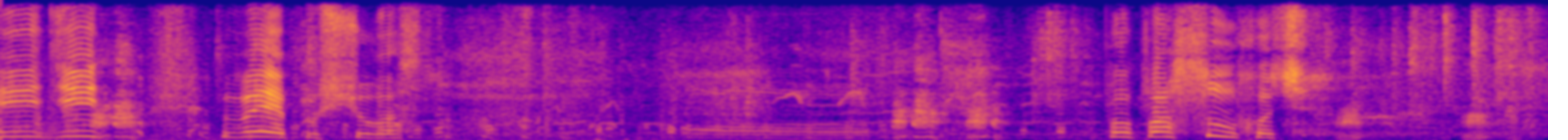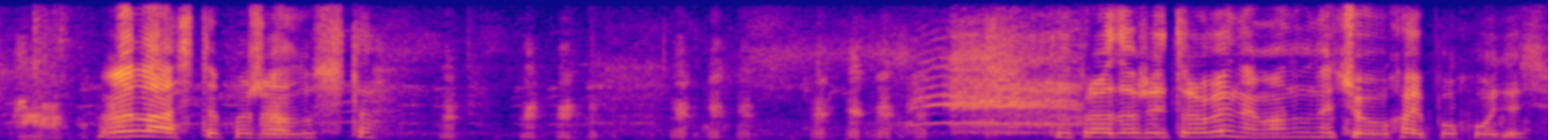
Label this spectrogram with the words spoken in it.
Ідіть, випущу вас. Попасу хоч. Вилазьте, пожалуйста. Тут, правда, вже й трави нема, ну нічого, хай походять.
